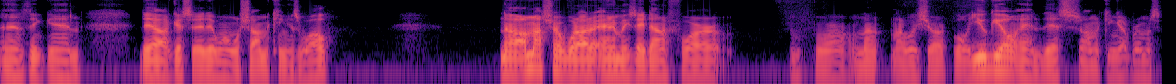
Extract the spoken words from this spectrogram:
and I think and they I guess they did one with Shaman King as well. Now I'm not sure what other animes they done it for. Well, I'm not, not really sure. Well, Yu-Gi-Oh! and this Shaman King up Rumors,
